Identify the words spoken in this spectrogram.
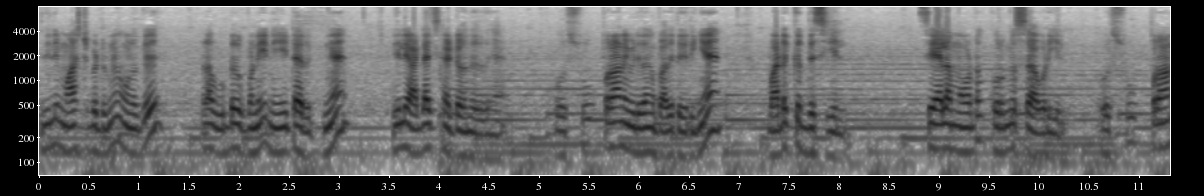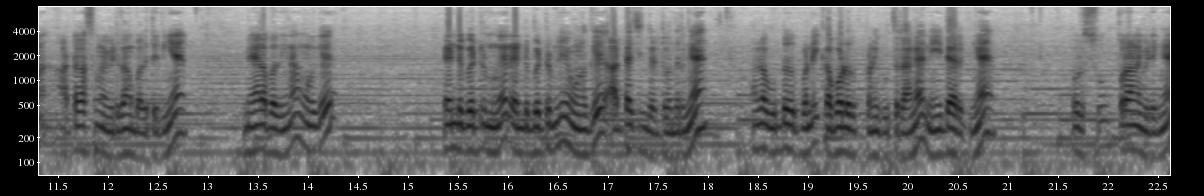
இதுலேயும் மாஸ்டர் பெட்ரூம்லேயும் உங்களுக்கு நல்லா உட் ஒர்க் பண்ணி நீட்டாக இருக்குங்க. இதுலேயும் அட்டாச் நெட் வந்துடுதுங்க ஒரு சூப்பரான வீடு தாங்க பார்த்துட்டு இருக்கிறீங்க வடக்கு திசையில் சேலம் மாவட்டம் குரங்கசாவடியில். ஒரு சூப்பரான அட்டகாசமான வீடு தாங்க பார்த்துட்டு இருக்கீங்க. மேலே பார்த்தீங்கன்னா உங்களுக்கு ரெண்டு பெட்ரூமுங்க ரெண்டு பெட்ரூம்லேயும் உங்களுக்கு அட்டாச் கட்டு வந்துடுங்க நல்லா உட் ஒர்க் பண்ணி கபோர்ட் ஒர்க் பண்ணி கொடுத்துறாங்க நீட்டாக இருக்குங்க. ஒரு சூப்பரான வீடுங்க.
